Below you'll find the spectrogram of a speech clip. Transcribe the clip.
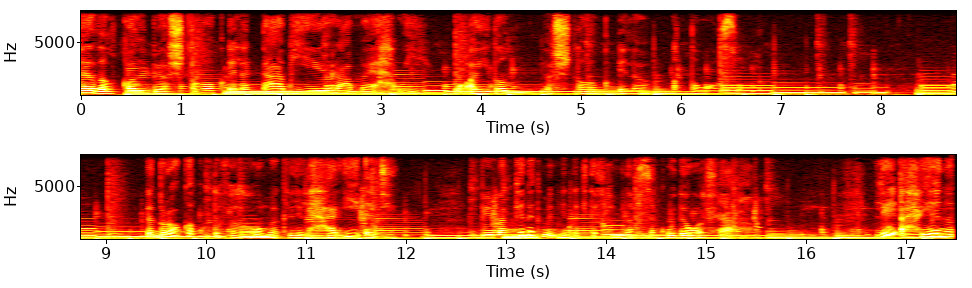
هذا القلب يشتاق إلى التعبير عما يحويه وأيضا يشتاق إلى التواصل. إدراكك وتفهمك للحقيقة دي بيمكنك من إنك تفهم نفسك ودوافعها. ليه أحيانا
